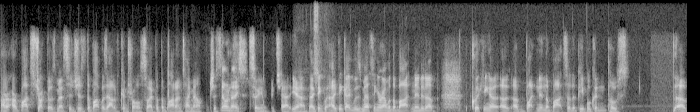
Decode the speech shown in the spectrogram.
our, our bot struck those messages. The bot was out of control, so I put the bot on timeout. Just oh, nice. So you know, in chat. Yeah, I think I think I was messing around with the bot and ended up clicking a, a, a button in the bot so that people couldn't post uh,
